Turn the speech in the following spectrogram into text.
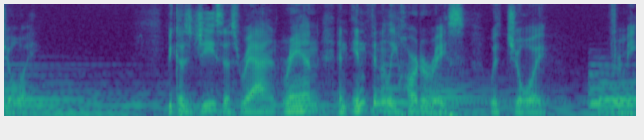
joy. Because Jesus ran, ran an infinitely harder race with joy for me.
